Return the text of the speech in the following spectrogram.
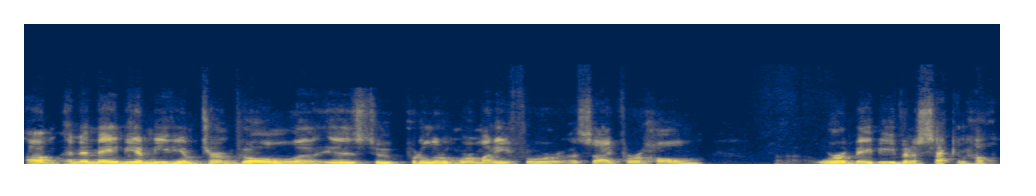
Um, and then maybe a medium term goal uh, is to put a little more money for aside for a home uh, or maybe even a second home.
